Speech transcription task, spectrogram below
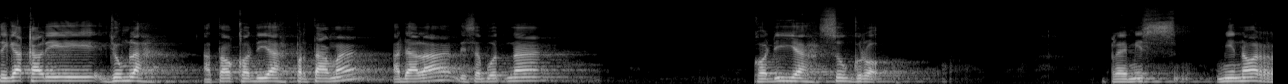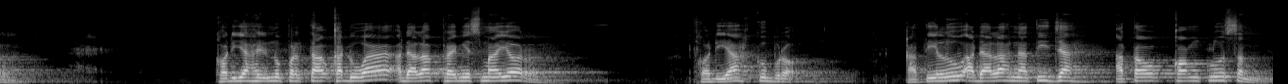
tiga kali jumlah atau kodiah pertama adalah disebutna Qdiyah Sugro premis minor. Qdiyah kedua adalah premis mayor Qdiyah kubro. Katilu adalah natijah atau conclusion.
